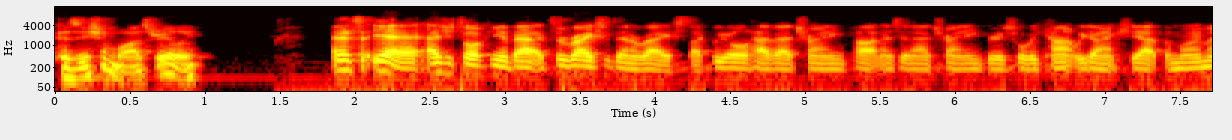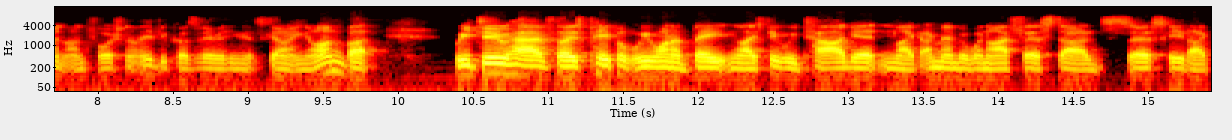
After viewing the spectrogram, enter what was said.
position wise, really. And it's yeah, as you're talking about, it's a race within a race. Like we all have our training partners in our training groups. Well, we can't, we don't actually at the moment, unfortunately, because of everything that's going on. But we do have those people we want to beat and like people we target. And like I remember when I first started surf ski, like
